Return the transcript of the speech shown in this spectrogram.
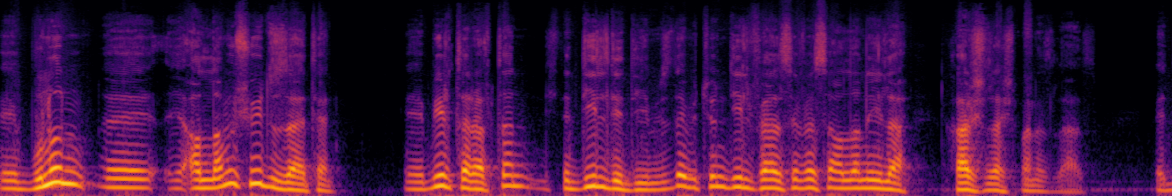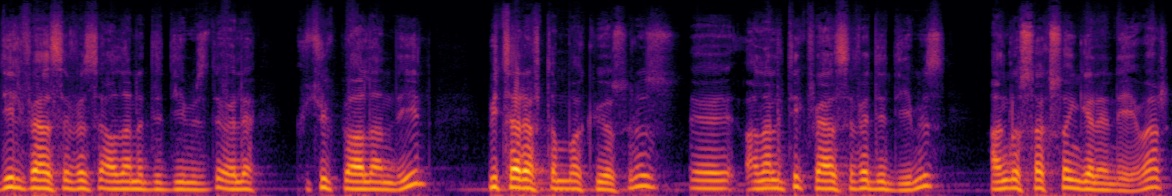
E, bunun e, anlamı şuydu zaten. Bir taraftan işte dil dediğimizde bütün dil felsefesi alanıyla karşılaşmanız lazım. Dil felsefesi alanı dediğimizde öyle küçük bir alan değil. Bir taraftan bakıyorsunuz analitik felsefe dediğimiz Anglo-Sakson geleneği var.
